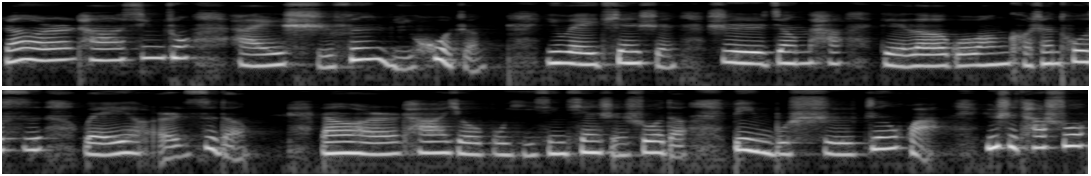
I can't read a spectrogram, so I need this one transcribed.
然而他心中还十分迷惑着，因为天神是将他给了国王可山托斯为儿子的。然而他又不疑心天神说的并不是真话，于是他说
